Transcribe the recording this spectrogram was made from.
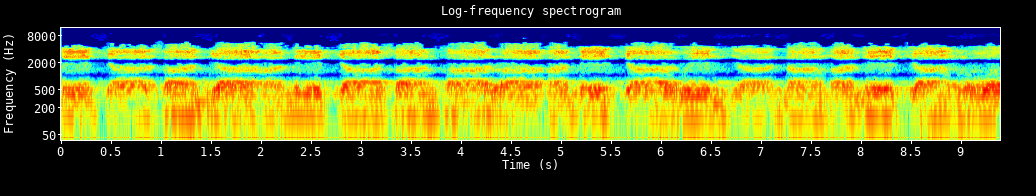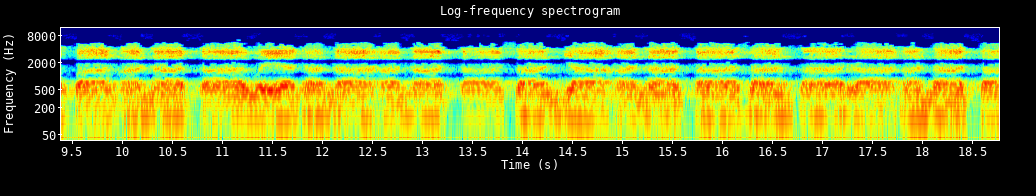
นิจจาสัญญาอนิจจาสังขาราอนิจจาวิญญาณังอนิจจังโลปังอนัตตาเวทนาอนัตตาสัญญาอนัตตาสังขารา นัตตา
